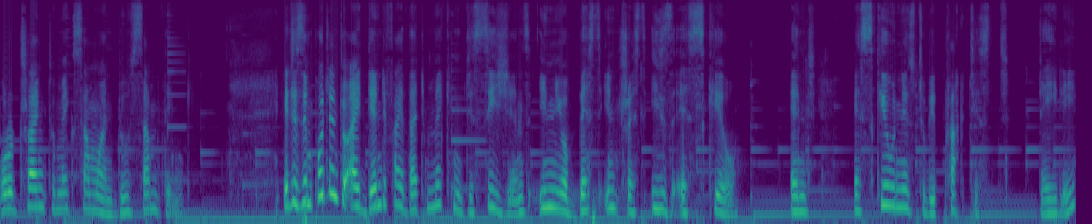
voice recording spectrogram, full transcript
or trying to make someone do something. It is important to identify that making decisions in your best interest is a skill, and a skill needs to be practiced daily.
